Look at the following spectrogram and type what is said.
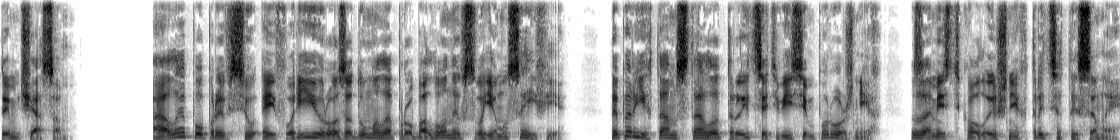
Тим часом. Але, попри всю ейфорію, Роза думала про балони в своєму сейфі. Тепер їх там стало 38 порожніх, замість колишніх 37.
